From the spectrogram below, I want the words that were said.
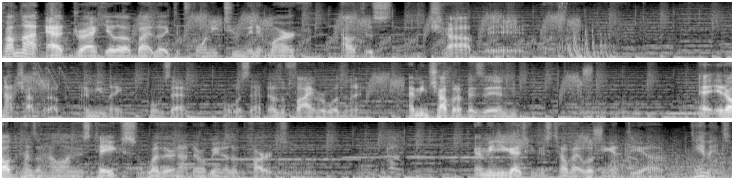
If I'm not at Dracula by like the 22 minute mark, I'll just chop it. Not chop it up. I mean like, what was that? What was that? That was a fiver, wasn't it? I mean chop it up as in... It all depends on how long this takes, whether or not there will be another part. I mean, you guys can just tell by looking at the, uh... Damn it!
